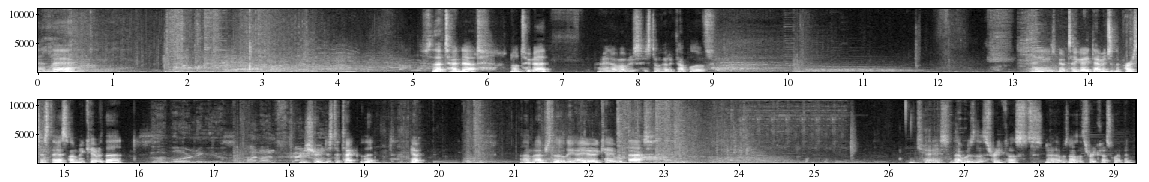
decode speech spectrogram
and there. So that turned out not too bad. I mean, I've obviously still got a couple of... Hey, he's going to take 8 damage in the process there, so I'm okay with that. Pretty sure he just attacked with it. Yep. I'm absolutely a-okay with that. Okay, so that was the three cost. No, that was not the three cost weapon.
